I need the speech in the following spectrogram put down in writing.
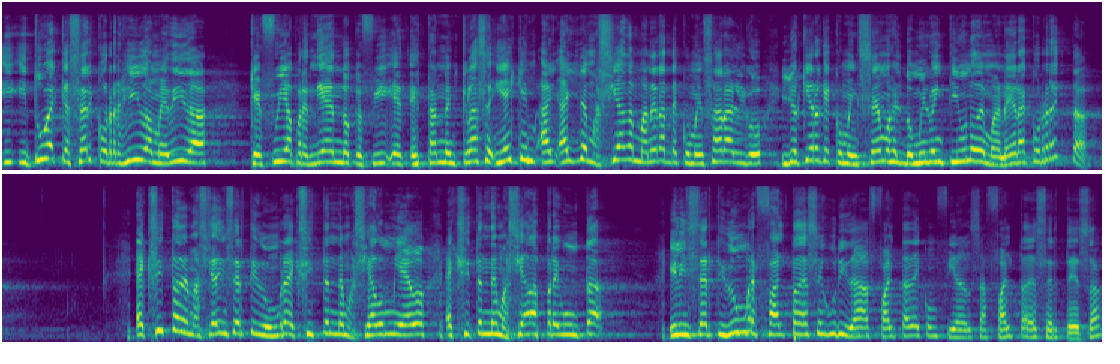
y tuve que ser corregido a medida que fui aprendiendo, que fui eh, estando en clase. Y hay, que, hay, demasiadas maneras de comenzar algo. Y yo quiero que comencemos el 2021 de manera correcta. Existe demasiada incertidumbre, existen demasiados miedos, existen demasiadas preguntas. Y la incertidumbre es falta de seguridad, falta de confianza, falta de certeza.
